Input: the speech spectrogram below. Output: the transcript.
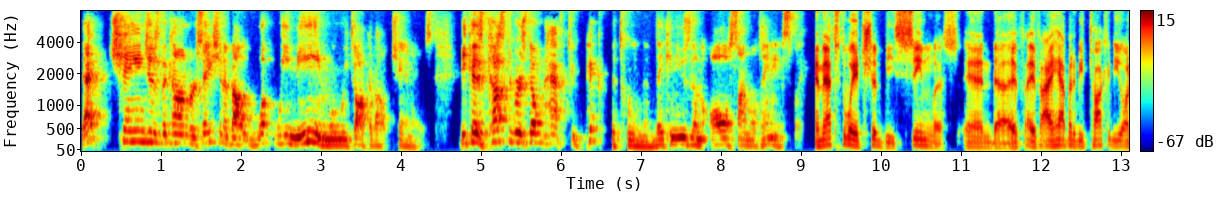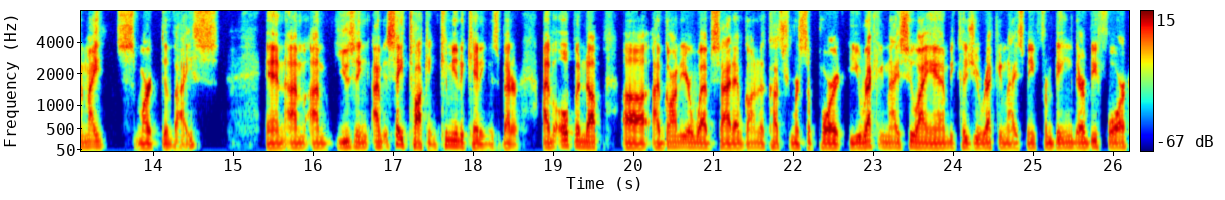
that changes the conversation about what we mean when we talk about channels because customers don't have to pick between them. They can use them all simultaneously. And that's the way it should be seamless. And uh, if, if I happen to be talking to you on my smart device, and I'm I'm using I say talking, communicating is better. I've opened up. Uh, I've gone to your website. I've gone to customer support. You recognize who I am because you recognize me from being there before.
